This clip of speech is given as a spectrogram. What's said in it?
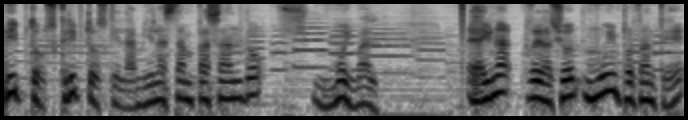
Criptos, criptos que también la están pasando muy mal. Eh, hay una relación muy importante eh,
